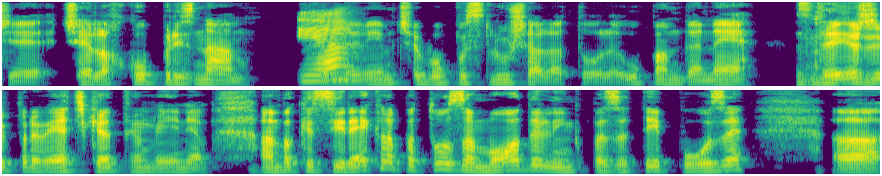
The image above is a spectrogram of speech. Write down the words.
Če, če lahko priznam, Ja. Ne vem, če bo poslušala tole, upam, da ne, zdaj jo že prevečkrat omenjam. Ampak, ker si rekla pa to za modeling, pa za te poze, uh,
